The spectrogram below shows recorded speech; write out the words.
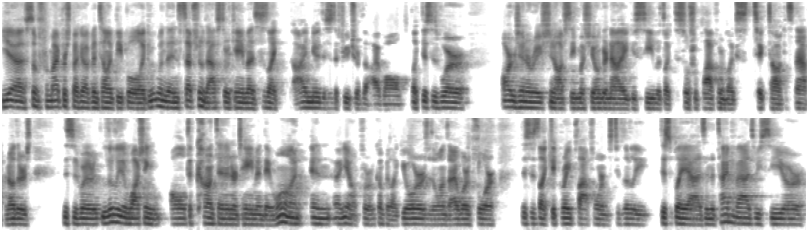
Yeah. So from my perspective, I've been telling people like when the inception of the App Store came, this is like I knew this is the future of the eyeball. Like this is where our generation, obviously much younger now, you can see with like the social platforms like TikTok and Snap and others. This is where literally they're watching all the content entertainment they want. And, uh, you know, for a company like yours or the ones I work for, this is like the great platforms to literally display ads. And the type of ads we see are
